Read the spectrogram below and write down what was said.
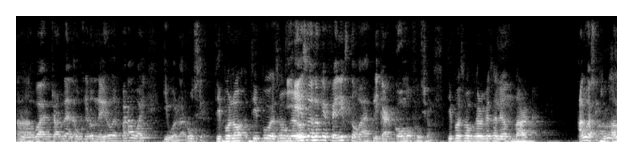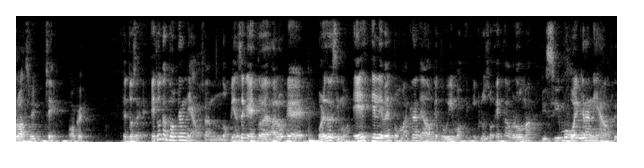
Ajá. Luego va a entrar al agujero negro de Paraguay y vuelve a Rusia. Tipo, lo, tipo, ese Y agujero, eso es lo que Félix nos va a explicar cómo funciona. tipo ese agujero que salió en Dark, Algo así. Algo algo así. Sí. Ok. Entonces, esto está todo craneado. O sea, no piense que esto es algo que. Por eso decimos, es el evento más craneado que tuvimos. Incluso esta broma Hicimos fue un- craneado. sí,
